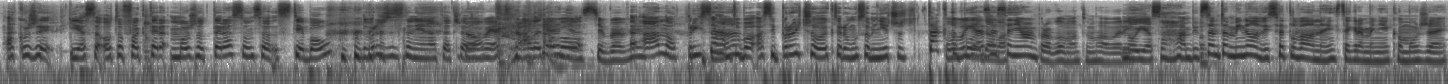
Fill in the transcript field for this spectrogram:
Akože ja sa o to fakt, tera, možno teraz som sa s tebou, dobre, že si to nenatáčala, ja ale to bolo, s teba, vieš. áno, prísahám, to bol asi prvý človek, ktorému som niečo takto Lebo ja povedala. zase nemám problém o tom hovoriť. No ja sa hambím. Som to minule vysvetľovala na Instagrame niekomu, že,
